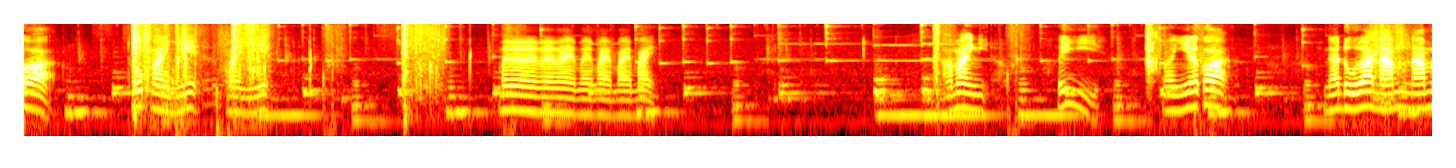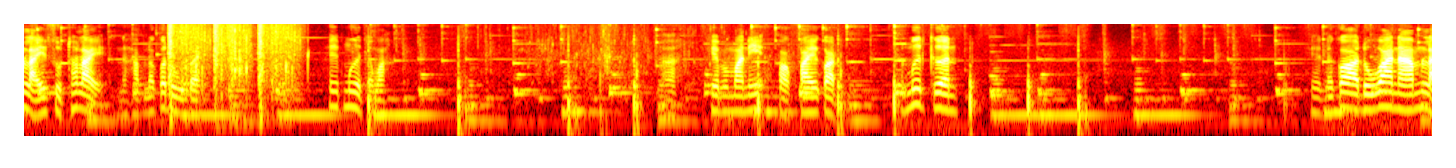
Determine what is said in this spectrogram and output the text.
ก็ทุบมาอย่างนี้มาอย่างนี้ ไม่ไม่ไม่ไม่ไม่ไม่ไม่ไม่เอามาอย่างนี้เฮ้ยมาอย่างนี้แล้วก็นะดูว่าน้ำน้ำไหลสุดเท่าไหร่นะครับ แล้วก็ดูไปเฮ้ยมืดจังวะอะโอเคประมาณนี้ปอกไฟก่อนมันมืดเกิน แล้วก็ดูว่าน้ำไหล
